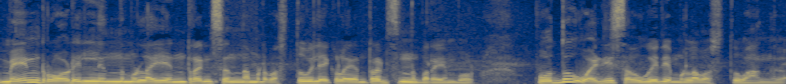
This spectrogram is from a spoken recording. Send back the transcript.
മെയിൻ റോഡിൽ നിന്നുമുള്ള എൻട്രൻസ് നമ്മുടെ വസ്തുവിലേക്കുള്ള എൻട്രൻസ് എന്ന് പറയുമ്പോൾ പൊതുവഴി സൗകര്യമുള്ള വസ്തു വാങ്ങുക.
